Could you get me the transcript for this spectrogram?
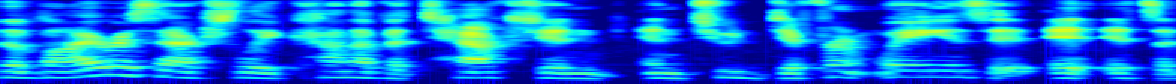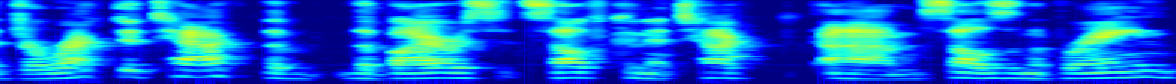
the virus actually kind of attacks you in, in two different ways it, it, it's a direct attack the, the virus itself can attack um, cells in the brain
